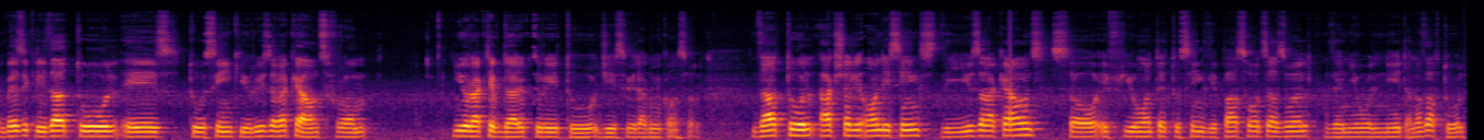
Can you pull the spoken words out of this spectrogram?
and basically that tool is to sync your user accounts from your Active Directory to G Suite Admin Console. That tool actually only syncs the user accounts so if you wanted to sync the passwords as well then you will need another tool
